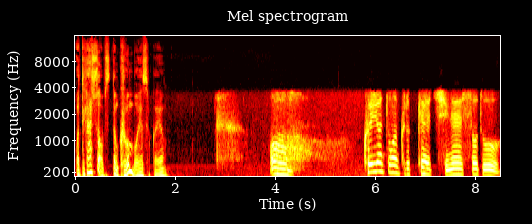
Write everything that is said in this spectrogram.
어떻게 할 수 없었던 그건 뭐였을까요? 어, 그 1년 동안 그렇게 지냈어도,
